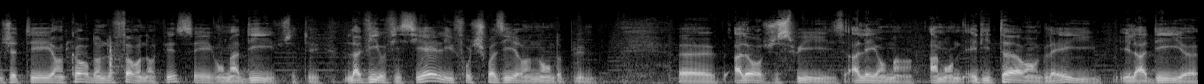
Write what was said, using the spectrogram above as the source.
j'étais encore dans le Foreign Office et on m'a dit, c'était la vie officielle, il faut choisir un nom de plume. Euh, alors je suis allé à mon éditeur anglais, il, a dit, euh,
